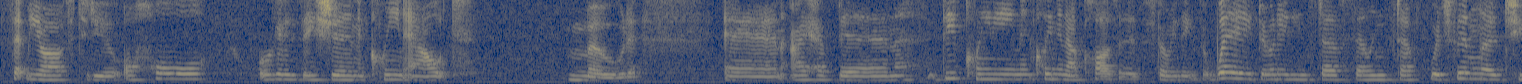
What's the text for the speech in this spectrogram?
set me off to do a whole organization clean out mode and I have been deep cleaning and cleaning out closets, throwing things away, donating stuff, selling stuff, which then led to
